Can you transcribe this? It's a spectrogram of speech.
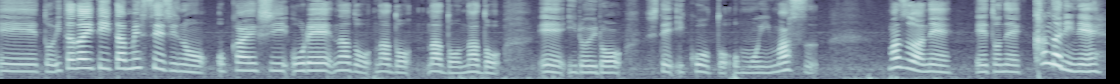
えっ、ー、と、いただいていたメッセージのお返し、お礼など、など、など、など、えー、いろいろしていこうと思います。まずはね、えっ、ー、とね、かなりね、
